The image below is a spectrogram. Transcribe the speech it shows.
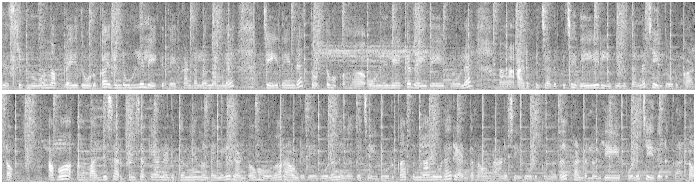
ജസ്റ്റ് ഗ്ലൂ ഒന്ന് അപ്ലൈ ചെയ്ത് കൊടുക്കുക. ഇതിന്റെ ഉള്ളിലേക്ക് കണ്ടല്ലോ നമ്മൾ ചെയ്തതിന്റെ തൊട്ടും ഉള്ളിലേക്ക് ഇതേപോലെ അടുപ്പിച്ചടുപ്പിച്ച് ഇതേ രീതിയിൽ തന്നെ ചെയ്ത് കൊടുക്കുക കേട്ടോ. അപ്പോൾ വലിയ സർക്കിൾസ് ഒക്കെയാണ് എടുക്കുന്നതെന്നുണ്ടെങ്കിൽ രണ്ടോ മൂന്നോ റൗണ്ട് ഇതേപോലെ നിങ്ങൾക്ക് ചെയ്ത് കൊടുക്കാം. അപ്പോൾ ഞാനിവിടെ രണ്ട് റൗണ്ടാണ് ചെയ്ത് കൊടുക്കുന്നത്. കണ്ടല്ലോ ഇതേപോലെ ചെയ്തെടുക്കാം കേട്ടോ.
